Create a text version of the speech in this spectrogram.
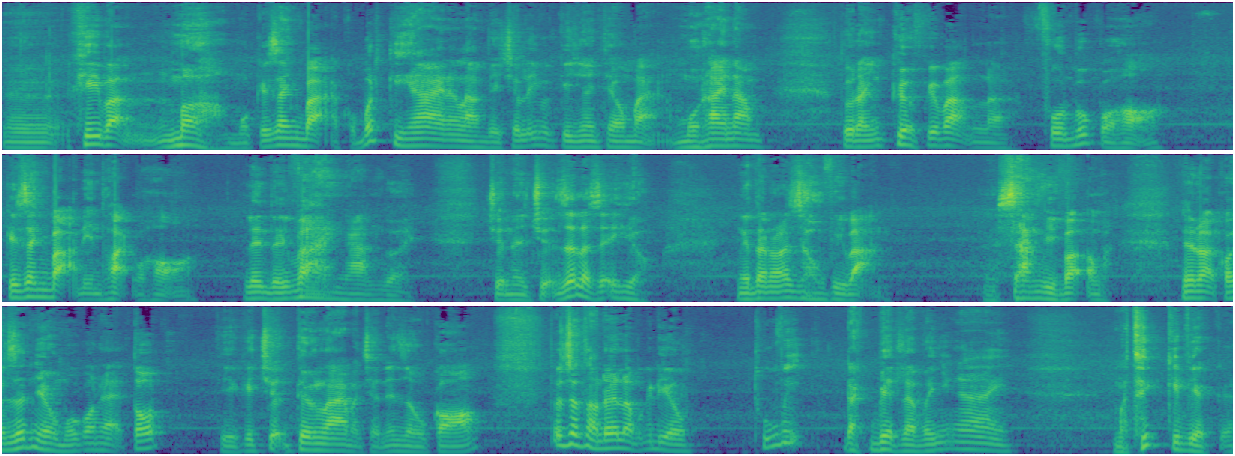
Ờ, khi bạn mở một cái danh bạ của bất kỳ ai đang làm việc trong lĩnh vực kinh doanh theo mạng một hai năm, tôi đánh cược với bạn là phone book của họ, cái danh bạ điện thoại của họ lên tới vài ngàn người. Chuyện này chuyện rất là dễ hiểu. Người ta nói giàu vì bạn, sang vì vợ mà. Nên là có rất nhiều mối quan hệ tốt, thì cái chuyện tương lai mà trở nên giàu có. Tôi cho rằng đây là một cái điều thú vị, đặc biệt là với những ai mà thích cái việc ờ,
